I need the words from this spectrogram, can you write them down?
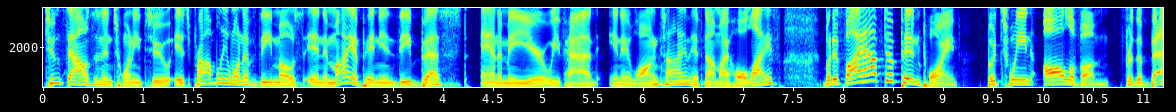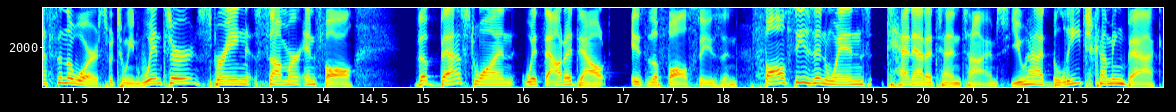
2022 is probably one of the most, and in my opinion, the best anime year we've had in a long time, if not my whole life. But if I have to pinpoint, between all of them for the best and the worst, between winter, spring, summer, and fall. The best one, without a doubt, is the fall season. Fall season wins 10 out of 10 times. You had Bleach coming back.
